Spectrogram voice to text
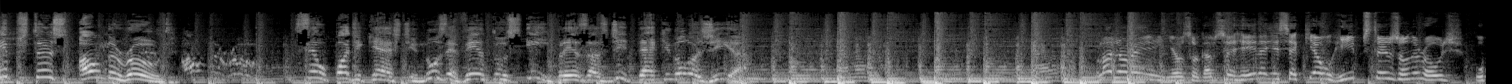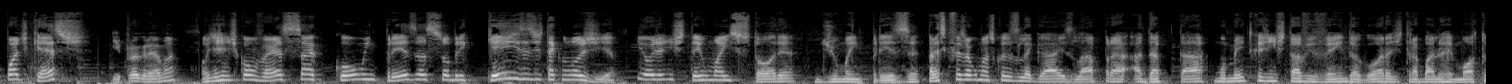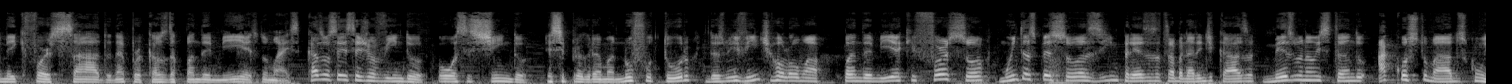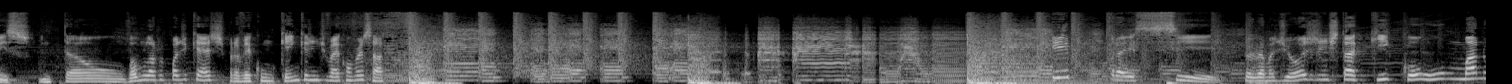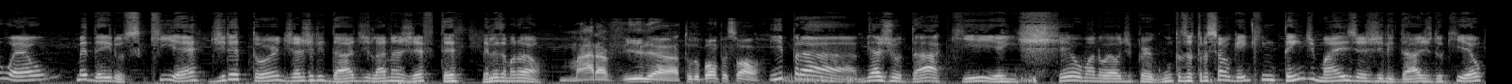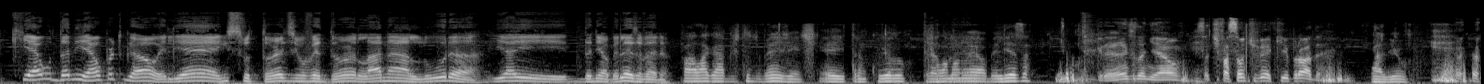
Hipsters on the Road. Seu podcast nos eventos e empresas de tecnologia. Olá, jovem! Eu sou Gabs Ferreira e esse aqui é o Hipsters on the Road, o podcast e programa onde a gente conversa com empresas sobre cases de tecnologia. E hoje a gente tem uma história de uma empresa. Parece que fez algumas coisas legais lá para adaptar o momento que a gente está vivendo agora de trabalho remoto meio que forçado, né, por causa da pandemia e tudo mais. Caso você esteja ouvindo ou assistindo esse programa no futuro, em 2020 rolou uma pandemia que forçou muitas pessoas e empresas a trabalharem de casa, mesmo não estando acostumados com isso. Então, vamos lá pro podcast para ver com quem que a gente vai conversar. E para esse programa de hoje, a gente está aqui com o Manuel Medeiros, que é diretor de agilidade lá na GFT. Beleza, Manuel? Maravilha! Tudo bom, pessoal? E para me ajudar aqui, encher o Manuel de perguntas, eu trouxe alguém que entende mais de agilidade do que eu, que é o Daniel Portugal. Ele é instrutor, desenvolvedor lá na Lura. E aí, Daniel, beleza, velho? Fala, Gabi, tudo bem, gente? E aí, tranquilo? tranquilo. Fala, Manuel, beleza? Grande, Daniel. Satisfação te ver aqui, brother. Valeu.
